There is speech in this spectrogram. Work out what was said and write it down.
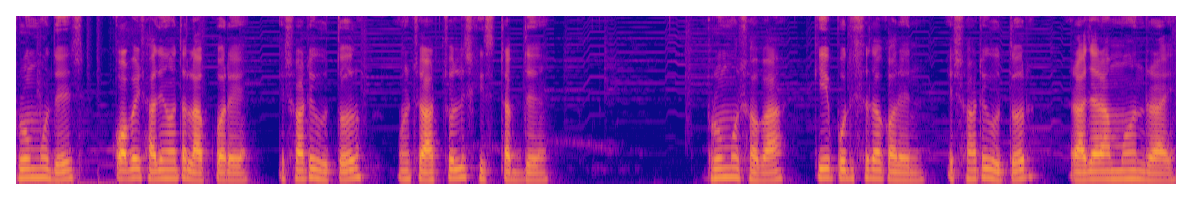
ব্রহ্মদেশ কবে স্বাধীনতা লাভ করে? এর সঠিক উত্তর, উনিশশো আটচল্লিশ খ্রিস্টাব্দে। ব্রহ্মসভা কে প্রতিষ্ঠাতা করেন? এর সঠিক উত্তর, রাজা রামমোহন রায়।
